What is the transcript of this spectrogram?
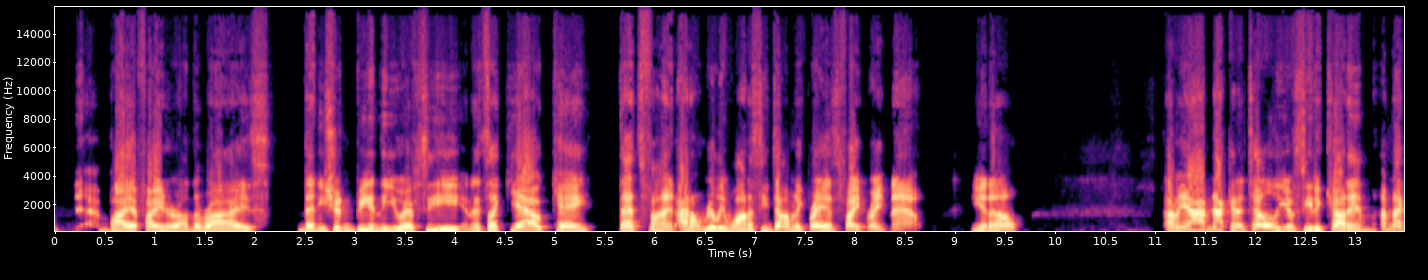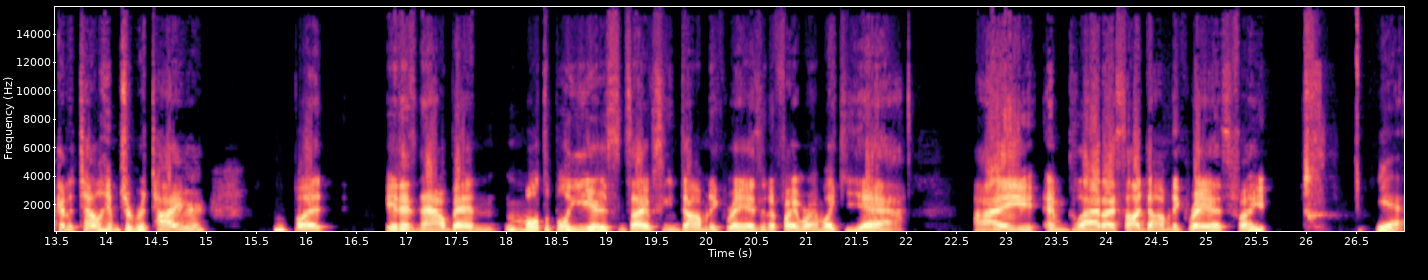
eh, by a fighter on the rise, then he shouldn't be in the UFC, and it's like, yeah, okay, that's fine. I don't really want to see Dominick Reyes fight right now, you know. I mean, I'm not going to tell the UFC to cut him. I'm not going to tell him to retire, but it has now been multiple years since I have seen Dominick Reyes in a fight where I'm like, yeah, I am glad I saw Dominick Reyes fight. yeah.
